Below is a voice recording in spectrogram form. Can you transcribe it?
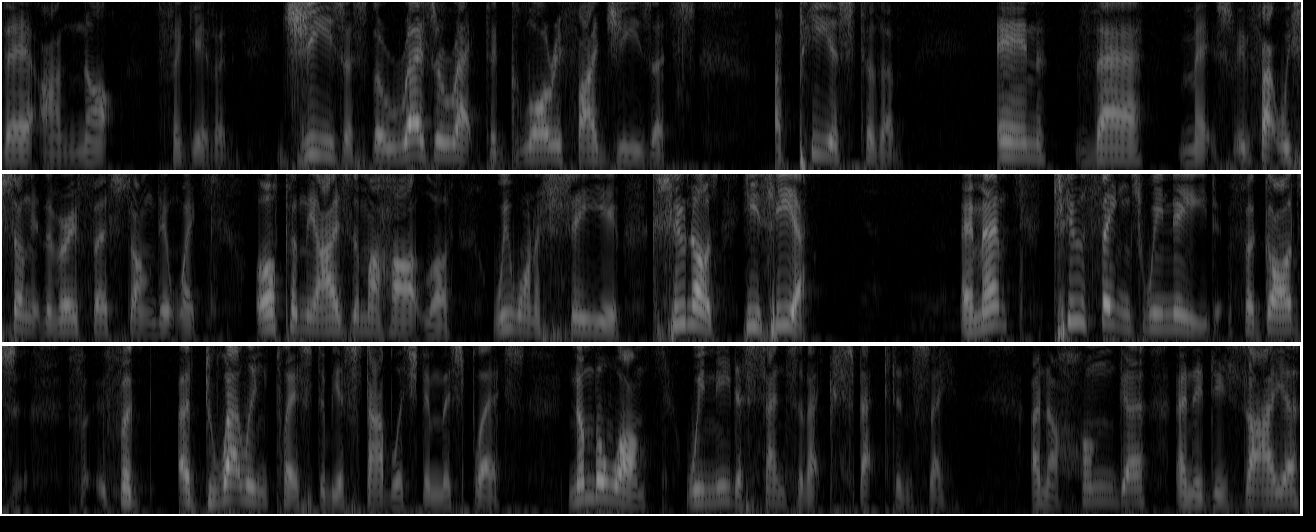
they are not forgiven. Jesus, the resurrected, glorified Jesus, appears to them in their midst. In fact, we sung it the very first song, didn't we? Open the eyes of my heart, Lord. We want to see you. Because who knows? He's here. Amen. Two things we need for God's for, for a dwelling place to be established in this place. Number one, we need a sense of expectancy and a hunger and a desire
